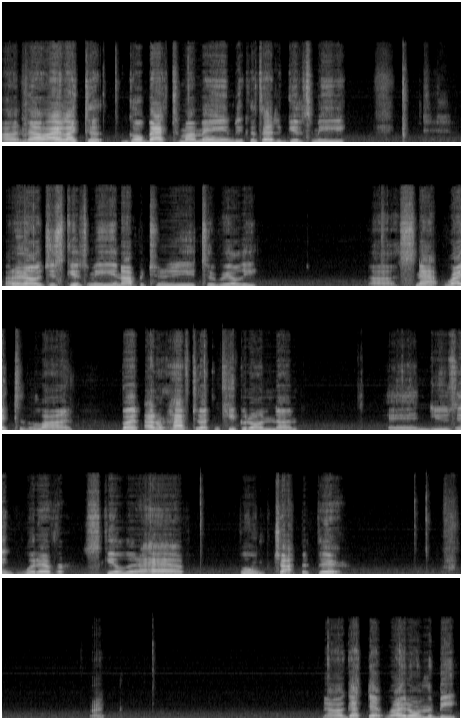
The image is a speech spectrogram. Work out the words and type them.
Uh, now I like to go back to my main because that gives me I don't know, it just gives me an opportunity to really uh, snap right to the line. But I don't have to. I can keep it on none and using whatever skill that I have, boom, chop it there. Right? Now I got that right on the beat.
